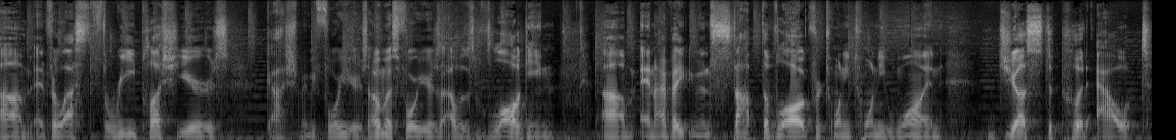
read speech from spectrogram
um, and for the last three plus years gosh maybe four years almost four years i was vlogging um, and i've even stopped the vlog for 2021 just to put out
